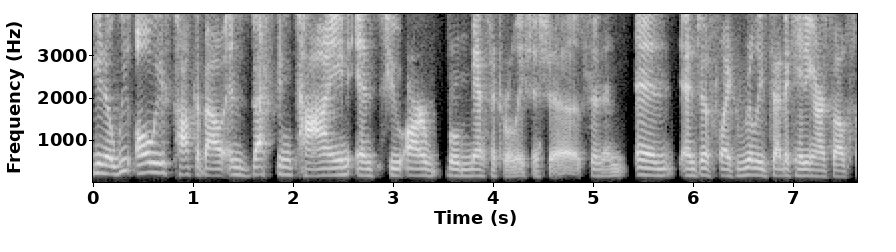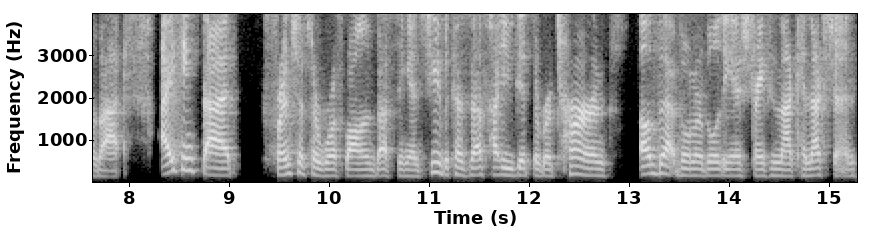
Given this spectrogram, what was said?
you know, we always talk about investing time into our romantic relationships and and and just like really dedicating ourselves to that. I think that friendships are worthwhile investing in too because that's how you get the return of that vulnerability and strengthen that connection.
